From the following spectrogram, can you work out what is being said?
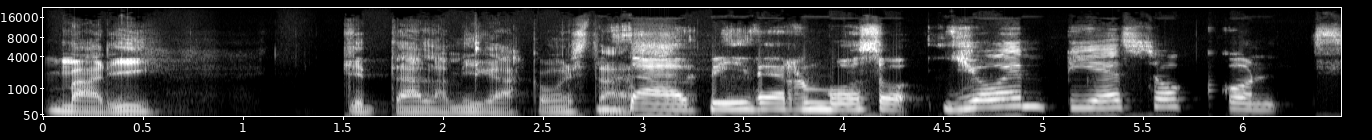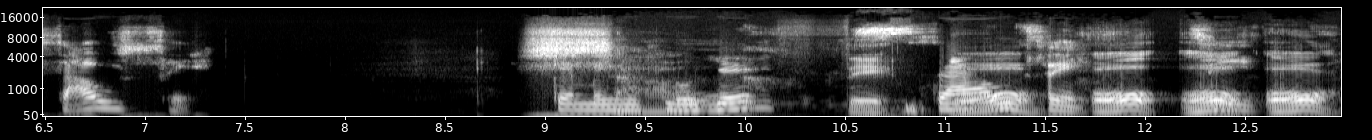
Marí, ¿Qué tal, amiga? ¿Cómo estás? David, hermoso. Yo empiezo con sauce, que me incluye sauce. Oh, oh, oh, oh,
